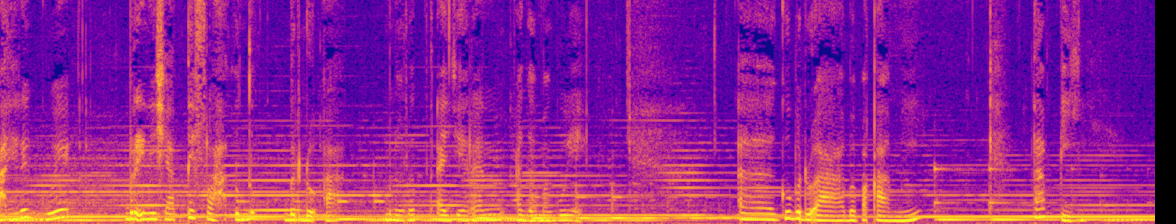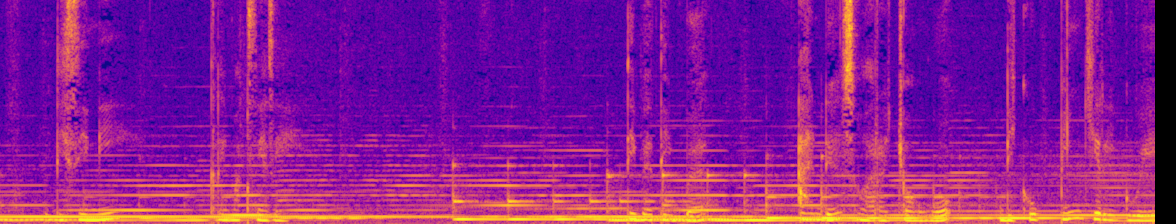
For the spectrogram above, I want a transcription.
akhirnya gue berinisiatif lah untuk berdoa menurut ajaran agama gue. Uh, gue berdoa bapak kami tapi di sini klimaksnya sih. Tiba-tiba ada suara cowok di kuping kiri gue.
